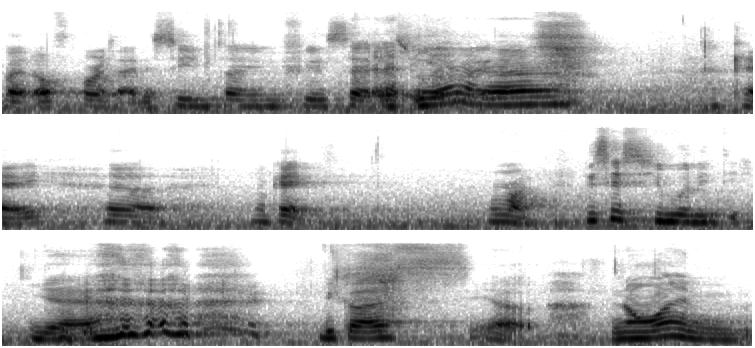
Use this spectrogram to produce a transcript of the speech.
but of course, at the same time, we feel sad as well. right? yeah. Okay. Uh, okay. Come on. This is humanity. Yeah. because yeah, no one,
